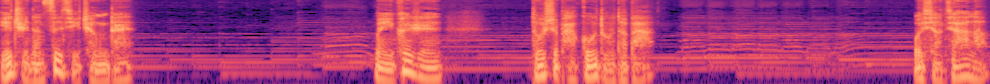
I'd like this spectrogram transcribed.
也只能自己承担。每个人都是怕孤独的吧。我想家了，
